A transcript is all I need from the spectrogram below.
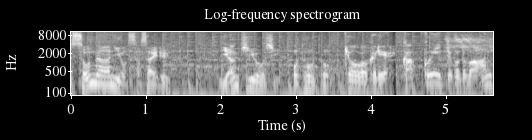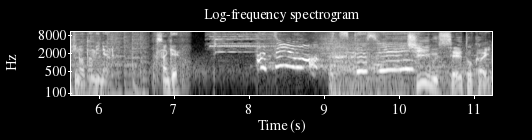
そんな兄を支えるヤンキー王子弟。京極龍。かっこいいって言葉は兄貴のためにある。サンキュー美しいチーム生徒会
